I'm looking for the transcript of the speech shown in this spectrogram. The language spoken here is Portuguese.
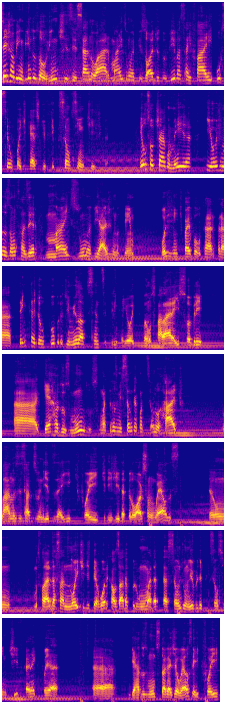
Sejam bem-vindos, ouvintes. Está no ar mais um episódio do Viva Sci-Fi, o seu podcast de ficção científica. Eu sou o Thiago Meira e hoje nós vamos fazer mais uma viagem no tempo. Hoje a gente vai voltar para 30 de outubro de 1938. Vamos falar aí sobre a Guerra dos Mundos, uma transmissão que aconteceu no rádio lá nos Estados Unidos aí, que foi dirigida pelo Orson Welles. Então, vamos falar dessa noite de terror causada por uma adaptação de um livro de ficção científica, né, que foi a, a Guerra dos Mundos do H.G. Wells aí, que foi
